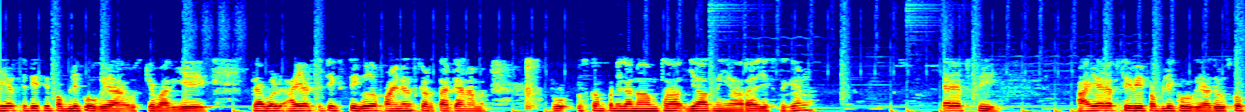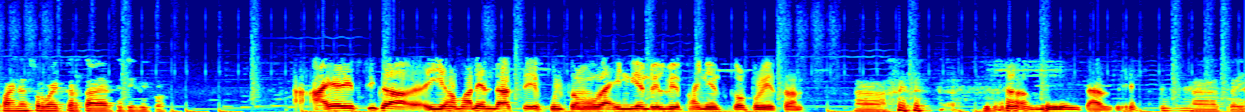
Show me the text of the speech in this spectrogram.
IRCTC पब्लिक हो गया उसके बाद ये क्या बोल IRCTC को फाइनेंस करता है क्या नाम है उस कंपनी का नाम था याद नहीं आ रहा है एक second R F C I R F C भी पब्लिक हो गया जो उसको फाइनेंस प्रोवाइड करता है आई को। आईआरएफसी का ये हमारे अंदाज से फुल फॉर्म होगा इंडियन रेलवे फाइनेंस कॉर्पोरेशन मेरे हिसाब से। हाँ सही।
